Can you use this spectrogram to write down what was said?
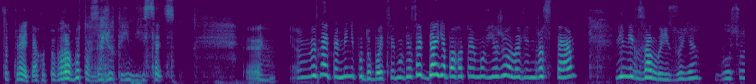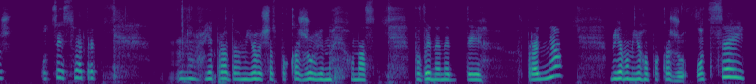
це третя готова робота за лютий місяць. Е, Ви знаєте, мені подобається йому в'язати. Да, я багато йому в'яжу, але він росте, він їх зализує. Бо ось оцей светрик. Ну, я правда вам його зараз покажу. Він у нас повинен йти в прання. Ну, я вам його покажу. Оцей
